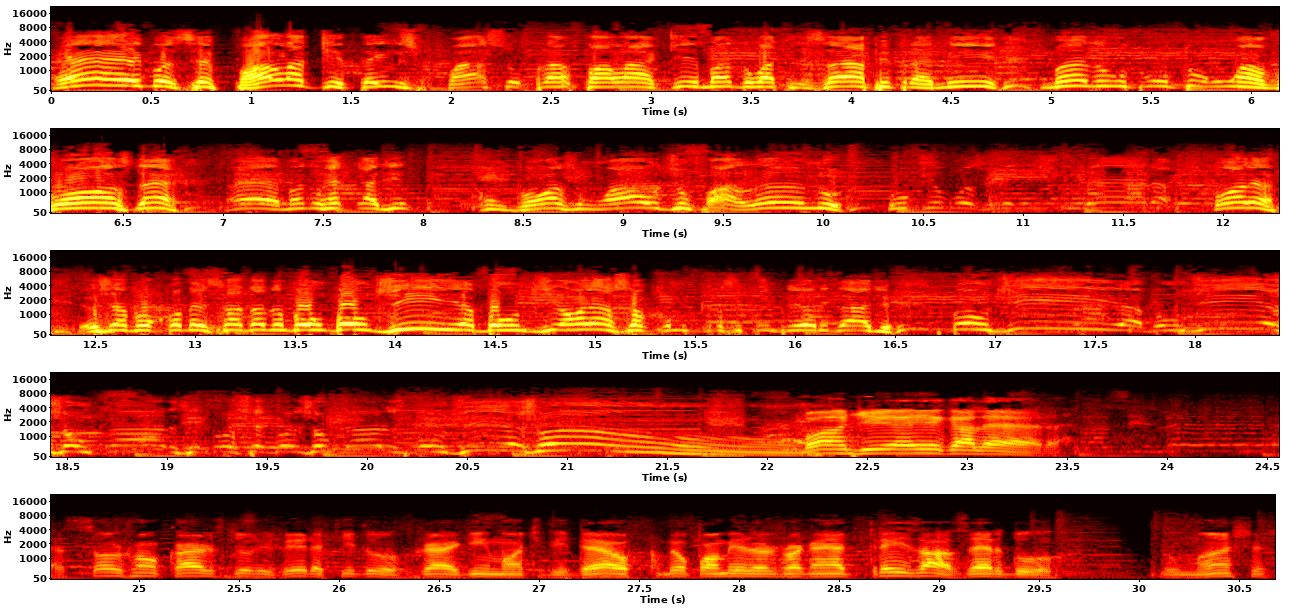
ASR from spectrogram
É, e você fala que tem espaço para falar aqui, manda um WhatsApp para mim, manda um, um- uma voz, né? É, manda um recadinho com voz, um áudio falando o que você espera. Olha, eu já vou começar dando um bom, bom dia, bom dia. Olha só como você tem prioridade. Bom dia, bom dia, João Carlos, torcedor João Carlos. Bom dia, João. Bom dia aí, galera. É só o João Carlos de Oliveira aqui do Jardim Montevidéu. Meu Palmeiras vai ganhar de 3 a 0 do, do Manchas.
